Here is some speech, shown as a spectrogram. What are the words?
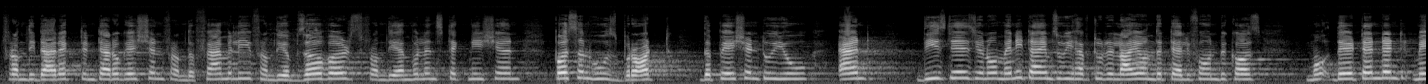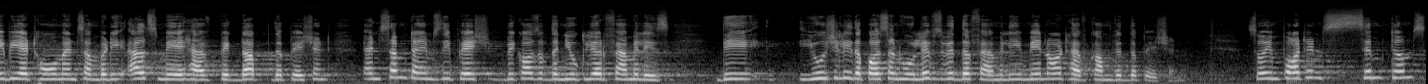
from the direct interrogation from the family, from the observers, from the ambulance technician, person who's brought the patient to you. And these days, you know, many times we have to rely on the telephone because the attendant may be at home and somebody else may have picked up the patient. And sometimes the patient, because of the nuclear families, the, usually the person who lives with the family may not have come with the patient. So important symptoms,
